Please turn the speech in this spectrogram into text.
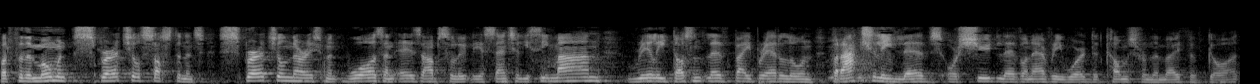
But for the moment, spiritual sustenance, spiritual nourishment was and is absolutely essential. You see, man really doesn't live by bread alone, but actually lives or should live on every word that comes from the mouth of God.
